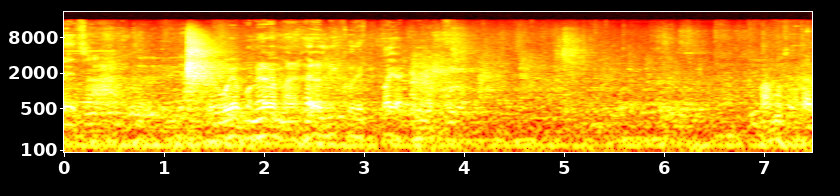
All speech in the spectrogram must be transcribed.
Me voy a poner a manejar el hijo de aquí para allá que. Vamos a estar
